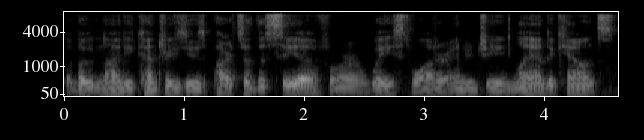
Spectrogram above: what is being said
About 90 countries use parts of the SEEA for waste, water, energy, and land accounts.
